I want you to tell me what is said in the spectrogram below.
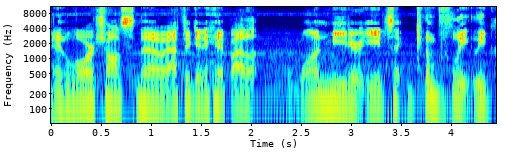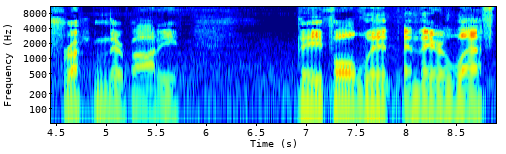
and Lord Snow, after getting hit by one meter each, like completely crushing their body, They fall limp and they are left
